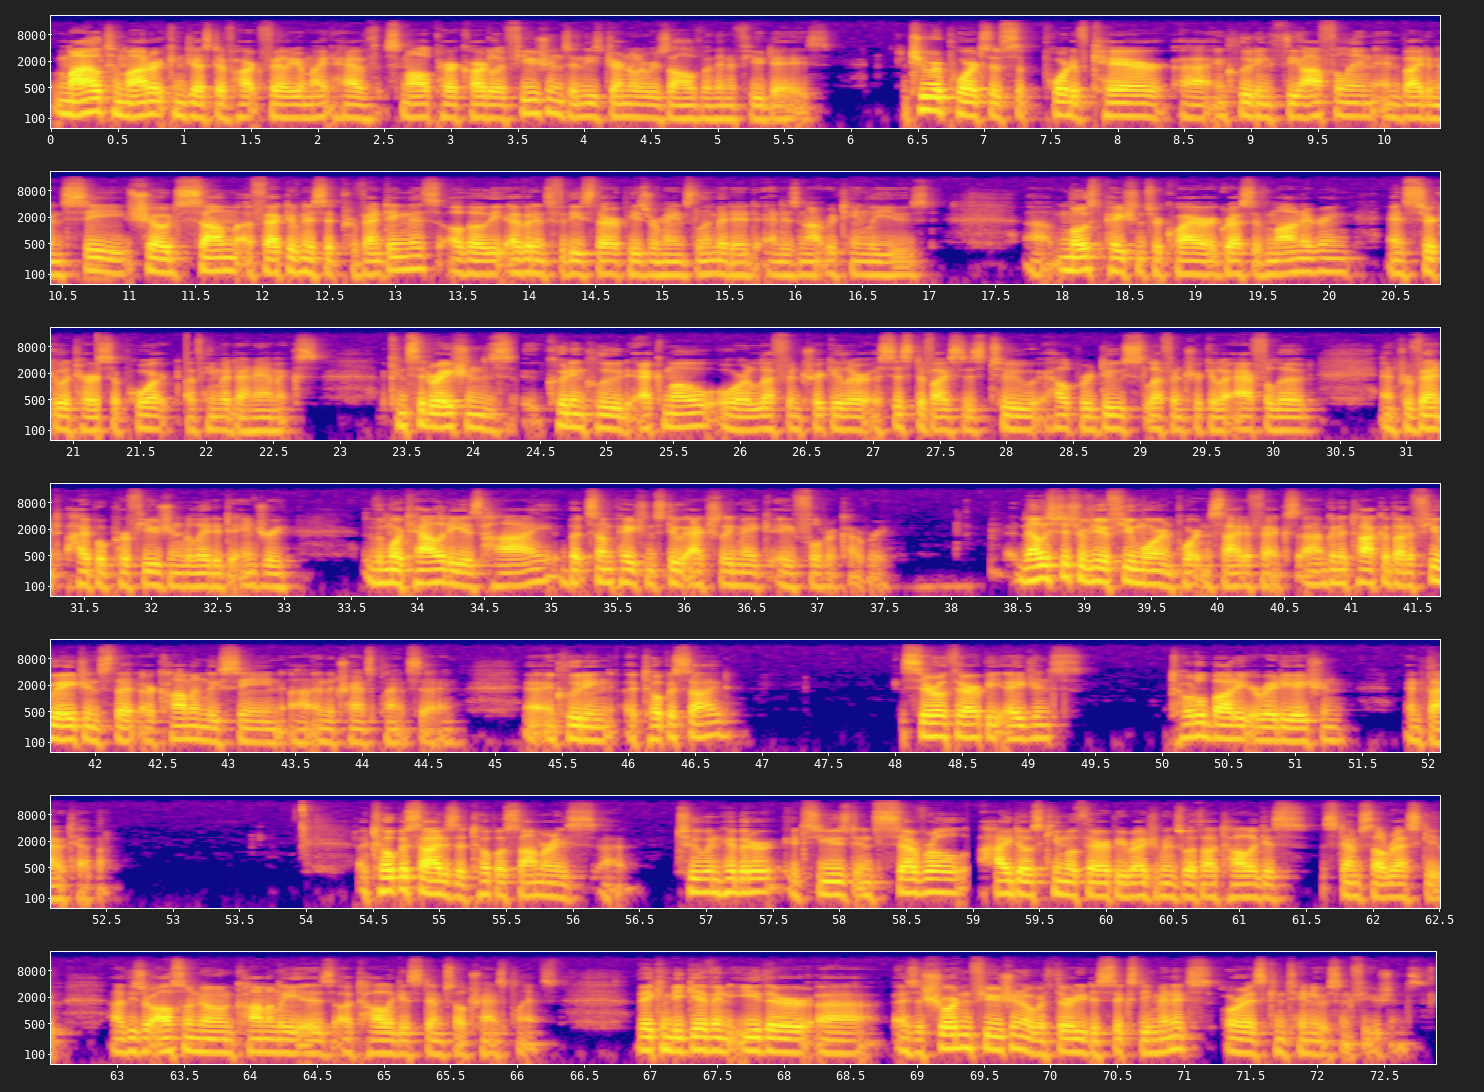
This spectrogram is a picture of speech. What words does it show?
Mild to moderate congestive heart failure might have small pericardial effusions, and these generally resolve within a few days. Two reports of supportive care, uh, including theophylline and vitamin C, showed some effectiveness at preventing this, although the evidence for these therapies remains limited and is not routinely used. Uh, most patients require aggressive monitoring and circulatory support of hemodynamics. Considerations could include ECMO or left ventricular assist devices to help reduce left ventricular afterload and prevent hypoperfusion related to injury. The mortality is high, but some patients do actually make a full recovery. Now let's just review a few more important side effects. I'm going to talk about a few agents that are commonly seen uh, in the transplant setting, uh, including etoposide, serotherapy agents, total body irradiation, and thiotepa. Etoposide is a topoisomerase uh, 2 inhibitor. It's used in several high dose chemotherapy regimens with autologous stem cell rescue. Uh, these are also known commonly as autologous stem cell transplants. They can be given either uh, as a short infusion over 30 to 60 minutes or as continuous infusions.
